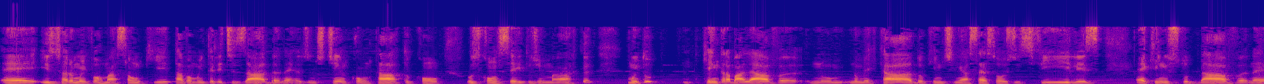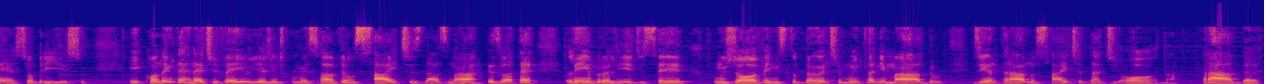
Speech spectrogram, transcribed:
É, isso era uma informação que estava muito elitizada, né? A gente tinha contato com os conceitos de marca, muito quem trabalhava no, no mercado, quem tinha acesso aos desfiles, é, quem estudava né, sobre isso. E quando a internet veio e a gente começou a ver os sites das marcas, eu até lembro ali de ser um jovem estudante muito animado de entrar no site da Dior, da Prada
